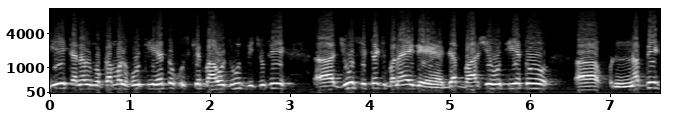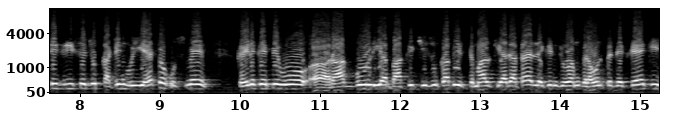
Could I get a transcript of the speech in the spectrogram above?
ये टनल मुकम्मल होती है तो उसके बावजूद भी चूँकि जो स्ट्रेच बनाए गए हैं जब बारिशें होती है तो नब्बे डिग्री से जो कटिंग हुई है तो उसमें कहीं ना कहीं पे वो राग बोर्ड या बाकी चीज़ों का भी इस्तेमाल किया जाता है, लेकिन जो हम ग्राउंड पे देखते हैं कि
